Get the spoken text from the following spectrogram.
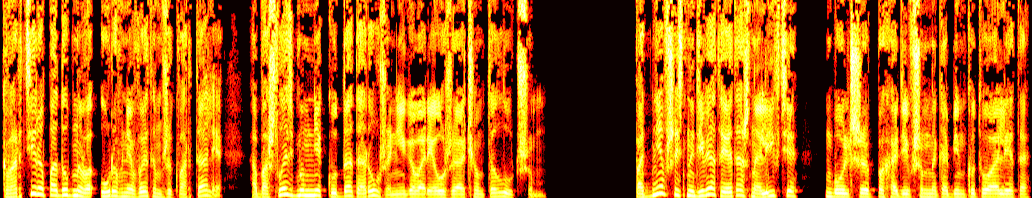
Квартира подобного уровня в этом же квартале обошлась бы мне куда дороже, не говоря уже о чем-то лучшем. Поднявшись на девятый этаж на лифте, больше походившем на кабинку туалета,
